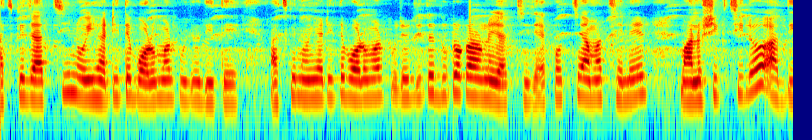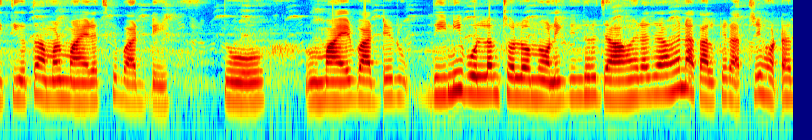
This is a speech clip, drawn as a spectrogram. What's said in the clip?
আজকে যাচ্ছি নৈহাটিতে বড়মার পুজো দিতে। আজকে নৈহাটিতে বড়মার পুজো দিতে দুটো কারণে যাচ্ছি। এক হচ্ছে আমার ছেলের মানসিক ছিল, আর দ্বিতীয়ত আমার মায়ের আজকে বার্থডে তো মায়ের বার্থডের দিনই বললাম, চলো আমরা অনেক দিন ধরে যাওয়া হয় না, যাওয়া হয় না, কালকে রাত্রে হঠাৎ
